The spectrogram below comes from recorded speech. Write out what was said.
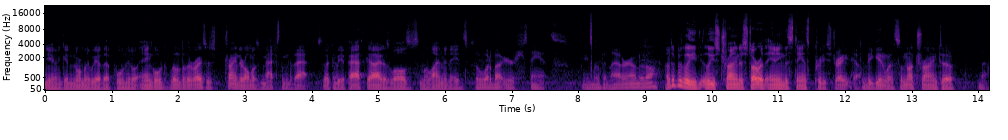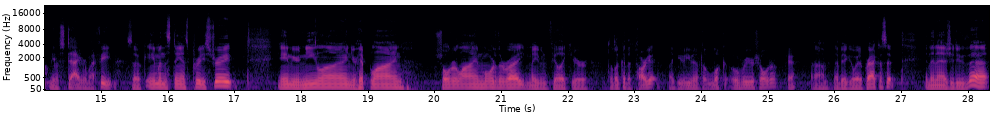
you know, again, normally we have that pool noodle angled a little to the right, so it's trying to almost match them to that. So it can be a path guide as well as some alignment aids. So what about your stance? Are you moving that around at all? I'm typically at least trying to start with aiming the stance pretty straight Yeah. to begin with. So I'm not trying to, No. you know, stagger my feet. So aiming the stance pretty straight. Aim your knee line, your hip line, shoulder line more to the right. You may even feel like you're to look at the target, like you even have to look over your shoulder. Okay. Um, that'd be a good way to practice it. And then as you do that,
